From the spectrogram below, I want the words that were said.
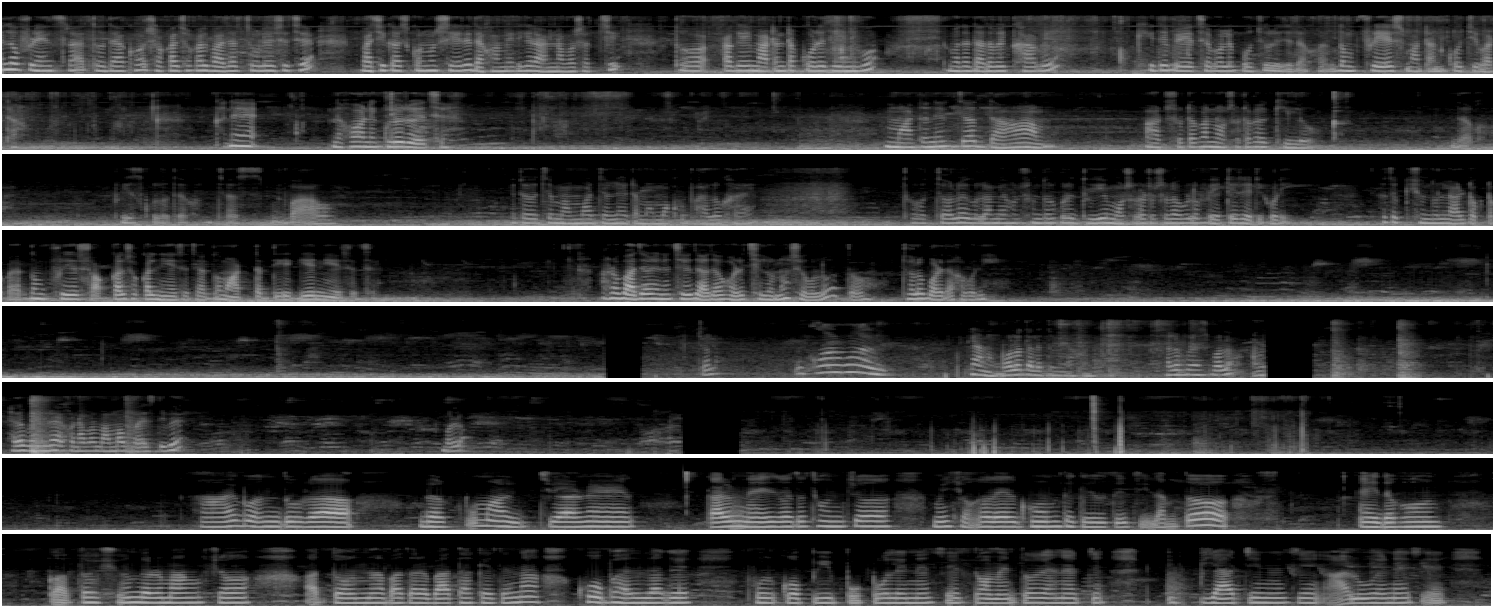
Hello ফ্রেন্ডসরা তো দেখো, সকাল সকাল বাজার চলে এসেছে। বাসি কাজকর্ম সেরে দেখো, আমি এদিকে রান্না বসাচ্ছি। তো আগে এই মাটনটা করে দিয়ে নিব। তোমাদের দাদাভাই খাবে। খিদে পেয়েছে বলে প্রচুর। এই যে দেখো, একদম ফ্রেশ মাটন কচি বাটা। এখানে দেখো, অনেকগুলো রয়েছে। মাটনের যা দাম, আটশো টাকা, নশো টাকা কিলো। দেখো। পিসগুলো দেখো জাস্ট বাও এটা হচ্ছে মাম্মার জন্য, এটা মাম্মা খুব ভালো খায়। তো চলো এগুলো আমি এখন সুন্দর করে ধুয়ে মশলা টশলাগুলো বেটে রেডি করি। ঠিক আছে কি সুন্দর লাল টকটকা, একদম ফ্রেশ সকাল সকাল নিয়ে এসেছে, একদম আটটার দিকে গিয়ে নিয়ে এসেছে। আরও বাজার এনেছে, যা যা ঘরে ছিল না সেগুলো, তো চলো পরে দেখাবো নি চলো করব? কেন? বলো তাহলে তুমি এখন। হ্যালো ফ্রেন্ডস বলো। আমি হ্যালো বন্ধুরা এখন আমার মামা ভয়েস দিবে। বলো। হাই বন্ধুরা দেখো মাই চ্যানেল কারণ এই কথা শুনছ, আমি সকালে ঘুম থেকে উঠেছিলাম তো। এই দেখুন কত সুন্দর মাংস আর ধনা পাতার বাটা খেতে না খুব ভালো লাগে। ফুলকপি, পটল এনেছে, টমেটো এনেছে, পেঁয়াজ এনেছে, আলু এনেছে,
